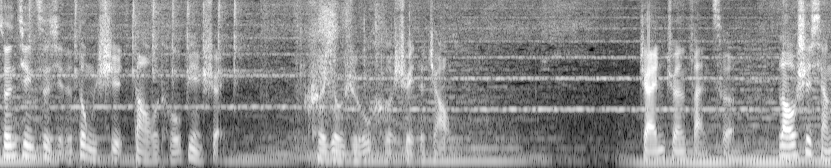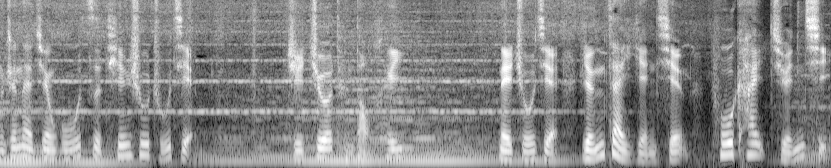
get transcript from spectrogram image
钻进自己的洞室倒头便睡，可又如何睡得着？辗转反侧，老是想着那卷无字天书竹简，直折腾到黑，那竹简仍在眼前铺开卷起，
